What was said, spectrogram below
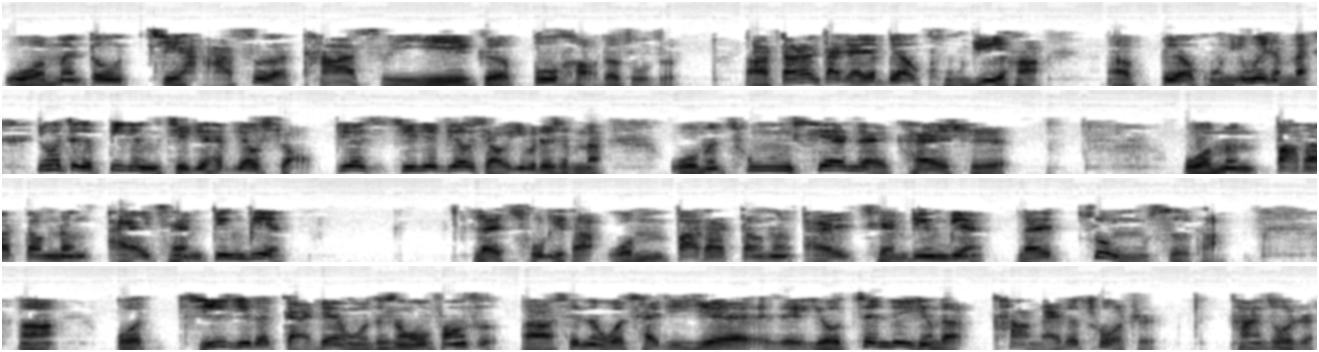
我们都假设它是一个不好的组织啊。当然，大家也不要恐惧哈啊，不要恐惧。为什么呢？因为这个毕竟结节还比较小，比较结节比较小意味着什么呢？我们从现在开始，我们把它当成癌前病变来处理它，我们把它当成癌前病变来重视它啊。我积极的改变我的生活方式啊，甚至我采取一些有针对性的抗癌的措施，抗癌措施，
